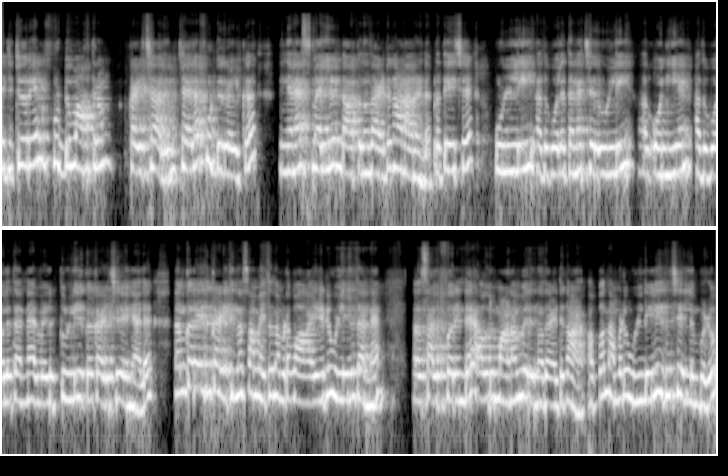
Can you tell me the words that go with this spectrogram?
വെജിറ്റേറിയൻ ഫുഡ് മാത്രം കഴിച്ചാലും ചില ഫുഡുകൾക്ക് ഇങ്ങനെ സ്മെല്ല് ഉണ്ടാക്കുന്നതായിട്ട് കാണാറുണ്ട്. പ്രത്യേകിച്ച് ഉള്ളി അതുപോലെ തന്നെ ചെറുള്ളി ഒനിയൻ അതുപോലെ തന്നെ വെളുത്തുള്ളി ഒക്കെ കഴിച്ചു കഴിഞ്ഞാൽ നമുക്കറിയാം ഇത് കഴിക്കുന്ന സമയത്ത് നമ്മുടെ വായയുടെ ഉള്ളിൽ തന്നെ സൾഫറിന്റെ ആ ഒരു മണം വരുന്നതായിട്ട് കാണാം. അപ്പൊ നമ്മുടെ ഉള്ളിൽ ഇത് ചെല്ലുമ്പോഴും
